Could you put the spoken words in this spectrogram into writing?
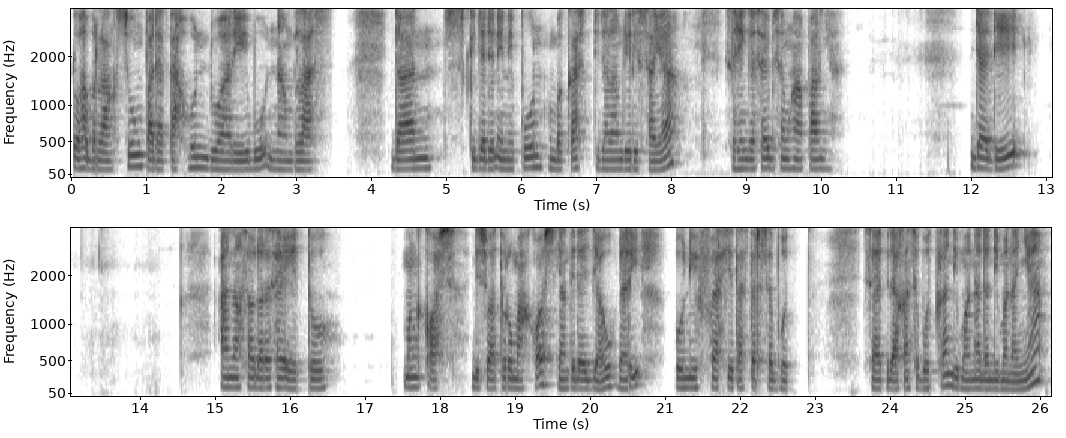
telah berlangsung pada tahun 2016 dan kejadian ini pun membekas di dalam diri saya sehingga saya bisa menghafalnya. Jadi anak saudara saya itu mengekos di suatu rumah kos yang tidak jauh dari universitas tersebut. Saya tidak akan sebutkan di mana dan di mananya,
